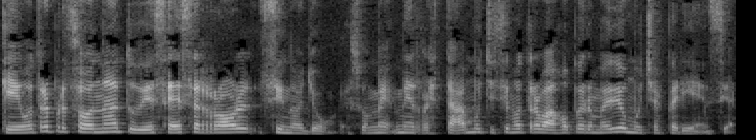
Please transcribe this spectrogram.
que otra persona tuviese ese rol sino yo. Eso me, me, restaba muchísimo trabajo, pero me dio mucha experiencia.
